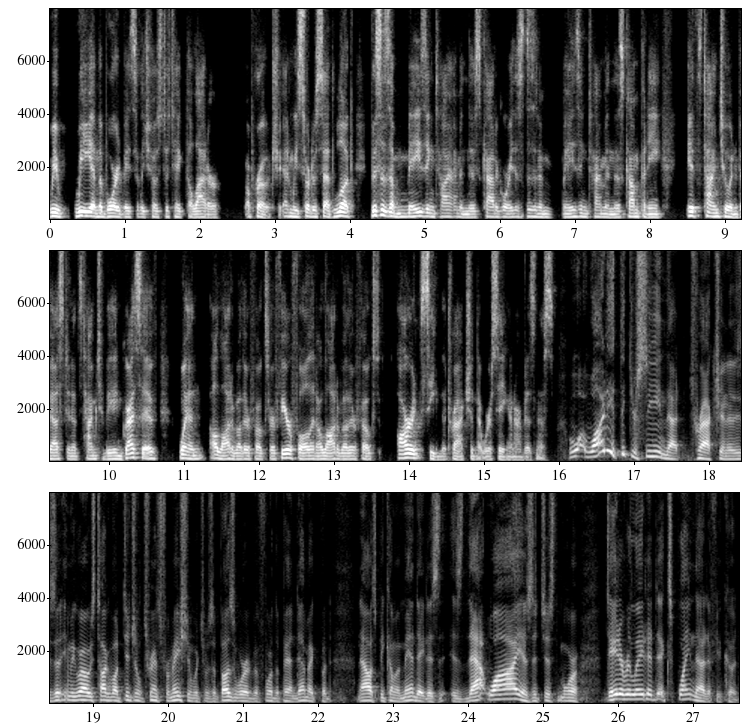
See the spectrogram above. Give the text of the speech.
we we and the board basically chose to take the latter approach. And we sort of said, look, this is amazing time in this category. This is an amazing time in this company. It's time to invest and it's time to be aggressive when a lot of other folks are fearful and a lot of other folks aren't seeing the traction that we're seeing in our business. Why do you think you're seeing that traction? Is it, I mean, we always talk about digital transformation, which was a buzzword before the pandemic, but now it's become a mandate. Is, is that why? Is it just more data related? Explain that if you could.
